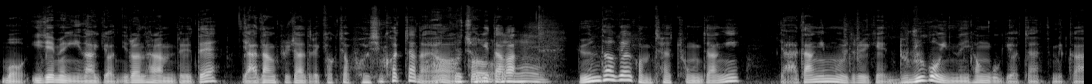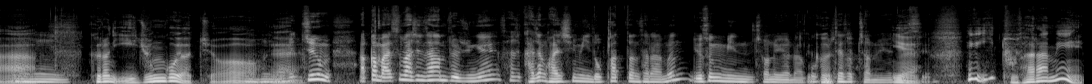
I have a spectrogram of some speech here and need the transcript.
뭐 이재명, 이낙연 이런 사람들 대 야당 주자들의 격차가 훨씬 컸잖아요. 그렇죠. 거기다가 음, 음. 윤석열 검찰총장이 야당 인물들을 이렇게 누르고 있는 형국이었지 않습니까? 음. 그런 이중고였죠. 음. 예. 지금 아까 말씀하신 사람들 중에 사실 가장 관심이 높았던 사람은 유승민 전 의원하고 그렇죠. 금태섭 전 예. 의원이었어요. 그러니까 이 두 사람이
